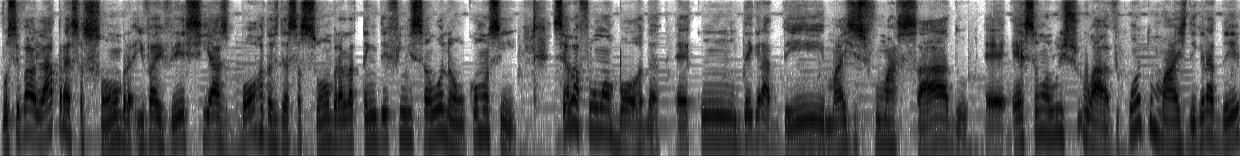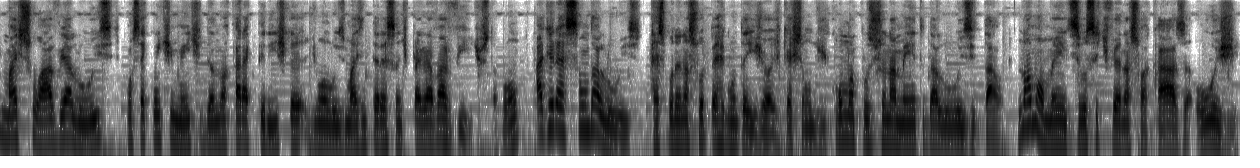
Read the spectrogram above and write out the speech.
Você vai olhar para essa sombra e vai ver se as bordas dessa sombra ela tem definição ou não. Como assim? Se ela for uma borda é, com degradê, mais esfumaçado, é, essa é uma luz suave. Quanto mais degradê, mais suave é a luz, consequentemente dando uma característica de uma luz mais interessante para gravar vídeos, tá bom? A direção da luz, respondendo a sua pergunta aí, Jorge, questão de como é o posicionamento da luz e tal. Normalmente, se você estiver na sua casa hoje,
